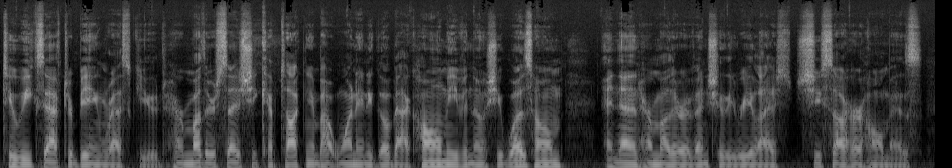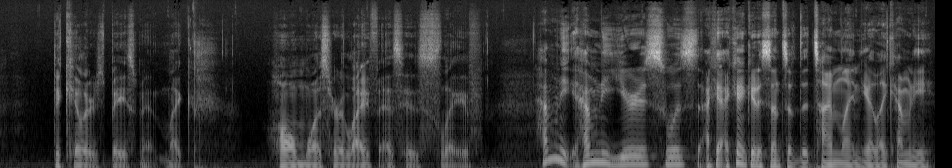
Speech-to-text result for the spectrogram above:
two weeks after being rescued. Her mother says she kept talking about wanting to go back home, even though she was home, and then her mother eventually realized she saw her home as the killer's basement. Like, home was her life as his slave. How many how many years was I? I can't get a sense of the timeline here. Like how many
